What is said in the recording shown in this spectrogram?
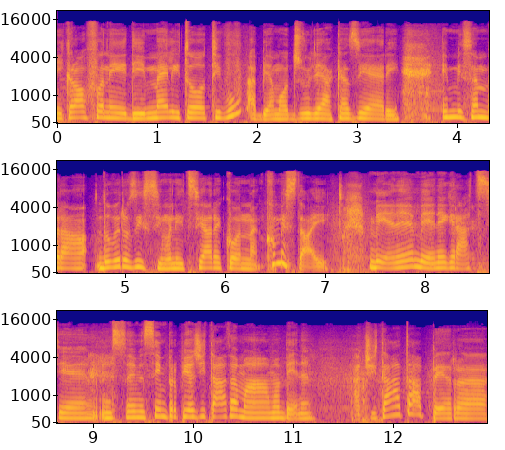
Microfoni di Melito TV abbiamo Giulia Casieri e mi sembra doverosissimo iniziare con come stai? Bene, bene, grazie. Sem- sempre più agitata, ma, ma bene. Agitata per eh,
